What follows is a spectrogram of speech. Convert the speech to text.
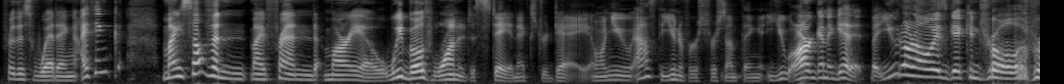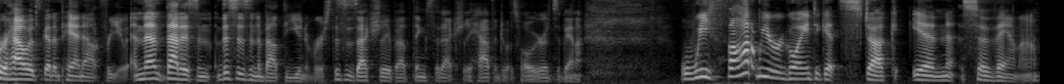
for this wedding. I think myself and my friend Mario, we both wanted to stay an extra day. And when you ask the universe for something, you are going to get it, but you don't always get control over how it's going to pan out for you. And that that isn't this isn't about the universe. This is actually about things that actually happened to us while we were in Savannah. We thought we were going to get stuck in Savannah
